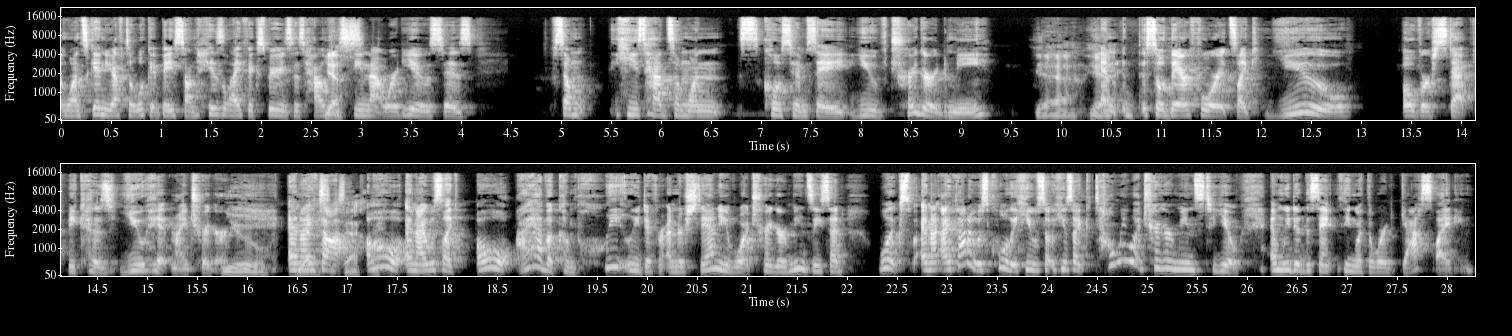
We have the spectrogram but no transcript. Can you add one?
Once again, you have to look at based on his life experiences, how yes. he's seen that word used is some, he's had someone close to him say, you've triggered me. Yeah. Yeah. And so therefore it's like you overstepped because you hit my trigger. You. And yes, I thought, exactly. oh, and I was like, oh, I have a completely different understanding of what trigger means. He said, well, and I, I, thought it was cool that he was so, he was like, tell me what trigger means to you. And we did the same thing with the word gaslighting.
